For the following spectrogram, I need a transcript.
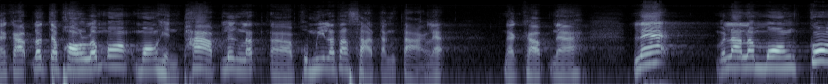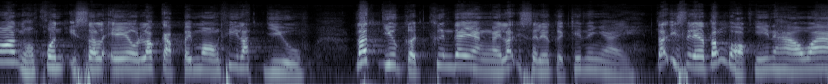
นะครับเราจะพองแล้วมองมองเห็นภาพเรื่องภูมิรัฐศาสตร์ต่างๆ แล้วนะครับนะและเวลาเรามองก้อนของคนอิสราเอลเรากลับไปมองที่รัฐยิวรัฐยิวเกิดขึ้นได้ยังไงรัฐอิสราเอลเกิดขึ้นได้ยังไงรัฐอิสราเอลต้องบอกงี้นะฮะว่า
